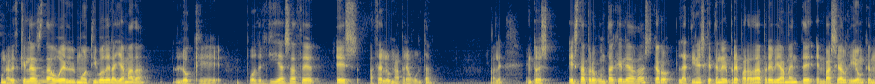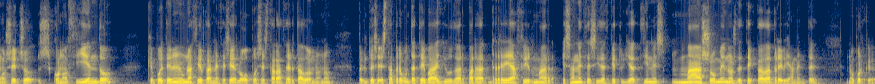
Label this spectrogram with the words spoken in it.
una vez que le has dado el motivo de la llamada, lo que podrías hacer es hacerle una pregunta. ¿Vale? Entonces, esta pregunta que le hagas, claro, la tienes que tener preparada previamente en base al guion que hemos hecho, conociendo que puede tener una cierta necesidad. Luego puedes estar acertado o no, ¿no? Pero entonces esta pregunta te va a ayudar para reafirmar esa necesidad que tú ya tienes más o menos detectada previamente. ¿No? Porque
